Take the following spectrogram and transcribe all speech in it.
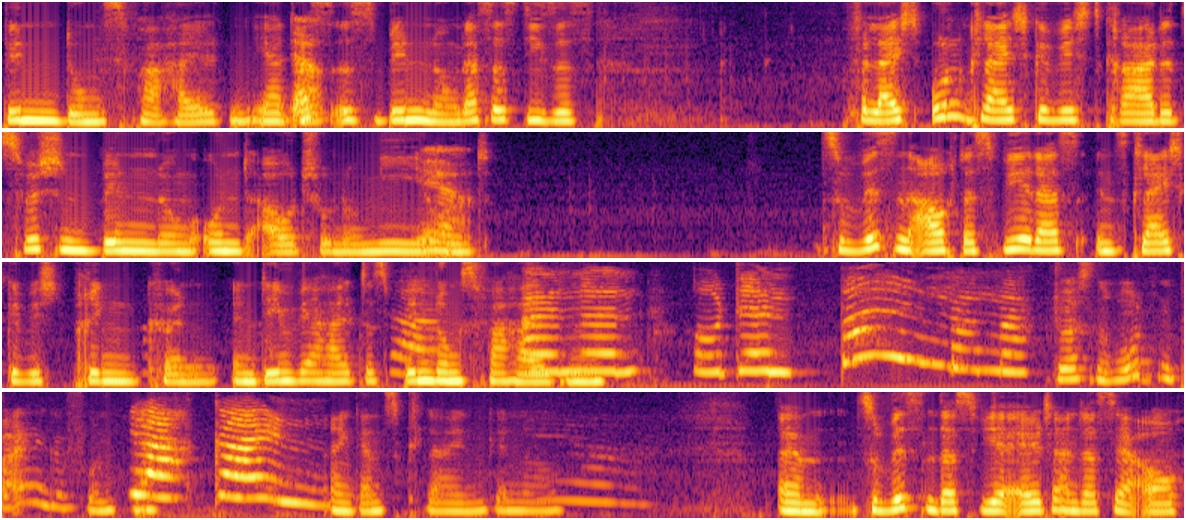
Bindungsverhalten, ja, das ja. ist Bindung, das ist dieses vielleicht Ungleichgewicht gerade zwischen Bindung und Autonomie ja. und zu wissen auch, dass wir das ins Gleichgewicht bringen können, indem wir halt das ja, Bindungsverhalten. Einen roten Ball, Mama. Du hast einen roten Ball gefunden. Ja, keinen. Einen ganz kleinen, genau. Ja. Ähm, zu wissen, dass wir Eltern das ja auch,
